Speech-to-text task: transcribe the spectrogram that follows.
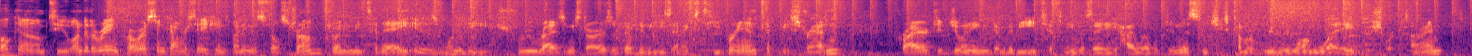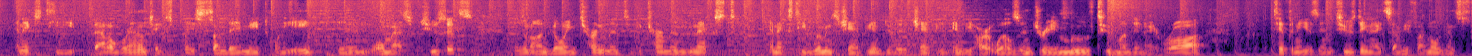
Welcome to Under the Ring Pro Wrestling Conversations. My name is Phil Strum. Joining me today is one of the true rising stars of WWE's NXT brand, Tiffany Stratton. Prior to joining WWE, Tiffany was a high level gymnast, and she's come a really long way in a short time. NXT Battleground takes place Sunday, May 28th in Lowell, Massachusetts. There's an ongoing tournament to determine the next NXT Women's Champion due to champion Indi Hartwell's injury and move to Monday Night Raw. Tiffany is in Tuesday night semifinal against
